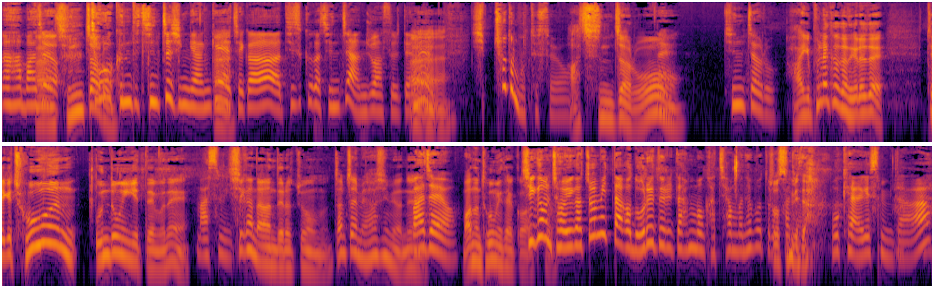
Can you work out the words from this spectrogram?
아, 맞아요. 아, 진짜로. 저 근데 진짜 신기한 게 네. 제가 디스크가 진짜 안 좋았을 때는 네. 10초도 못했어요. 아, 진짜로? 네. 진짜로. 아, 이게 플랭크가 그래도 되게 좋은 운동이기 때문에 맞습니다. 시간 나는 대로 좀 짬짬이 하시면은 맞아요. 많은 도움이 될 것 같아요. 지금 저희가 좀 이따가 노래 들을 때 한번 같이 한번 해보도록 좋습니다. 하죠. 오케이, 알겠습니다.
